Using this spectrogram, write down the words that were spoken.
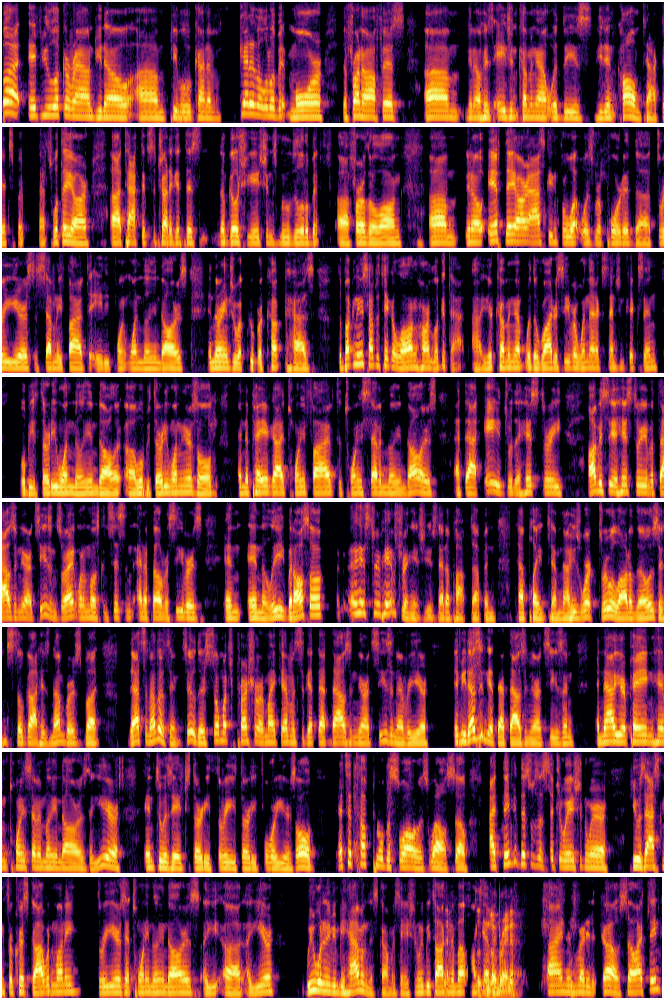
But if you look around, you know, um, people who kind of get it a little bit more, the front office, um, you know, his agent coming out with these, he didn't call them tactics, but that's what they are uh, tactics to try to get this negotiations moved a little bit uh, further along. Um, you know, if they are asking for what was reported, the three years to 75 to 80.1 million dollars in the range of what Cooper Kupp has, the Buccaneers have to take a long, hard look at that. Uh, you're coming up with a wide receiver when that extension kicks in will be 31 million dollar uh, will be 31 years old and to pay a guy 25 to 27 million dollars at that age with a history obviously a history of a thousand yard seasons right? One of the most consistent nfl receivers in in the league but also a history of hamstring issues that have popped up and have plagued him. Now he's worked through a lot of those and still got his numbers but that's another thing too. There's so much pressure on mike evans to get that thousand yard season every year. If he doesn't get that thousand yard season and now you're paying him $27 million a year into his age 33, 34 years old. That's a tough pill to swallow as well. So I think if this was a situation where he was asking for Chris Godwin money, three years at $20 million a, uh, a year, we wouldn't even be having this conversation. We'd be talking Yeah, about Mike a Evans no-brainer. signed and ready to go. So I think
